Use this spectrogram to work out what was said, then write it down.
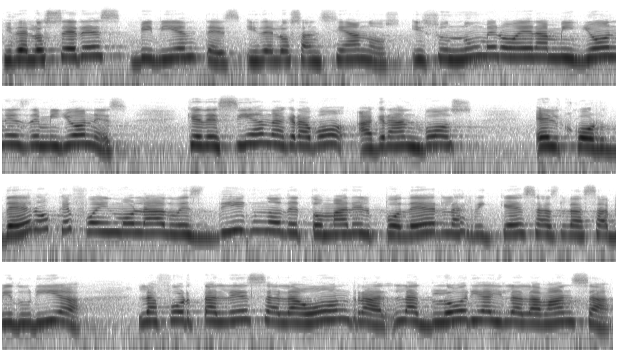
y de los seres vivientes y de los ancianos, y su número era millones de millones, que decían a, a gran voz, el cordero que fue inmolado es digno de tomar el poder, las riquezas, la sabiduría, la fortaleza, la honra, la gloria y la alabanza.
